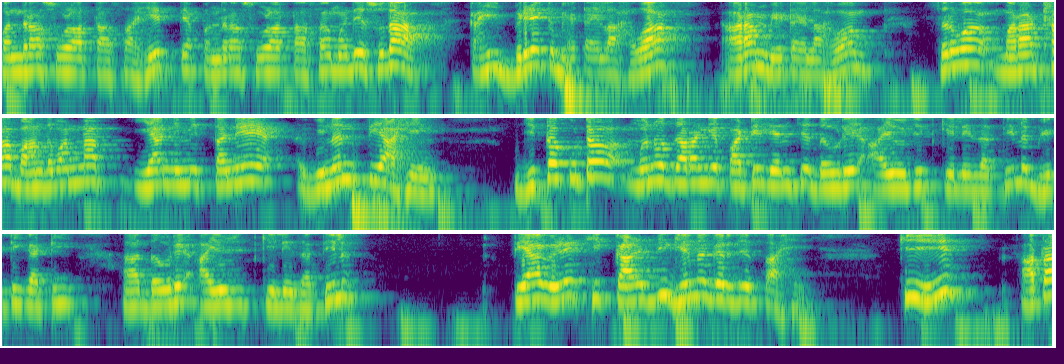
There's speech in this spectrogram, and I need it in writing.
पंधरा सोळा तास आहेत त्या पंधरा सोळा तासामध्ये सुद्धा काही ब्रेक भेटायला हवा आराम भेटायला हवा. सर्व मराठा बांधवांना या निमित्ताने विनंती आहे जिथं कुठं मनोज जारांगे पाटील यांचे दौरे आयोजित केले जातील भेटीगाठी दौरे आयोजित केले जातील त्यावेळेस ही काळजी घेणं गरजेचं आहे की आता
